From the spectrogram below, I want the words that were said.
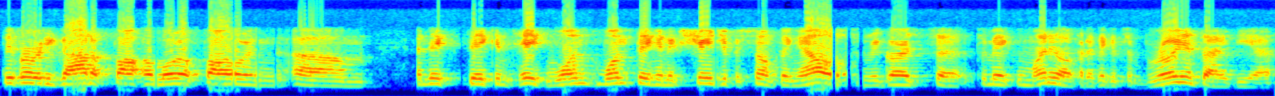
they've already got a, fo- a loyal following, um, and they they can take one one thing and exchange it for something else in regards to to making money off it. I think it's a brilliant idea.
